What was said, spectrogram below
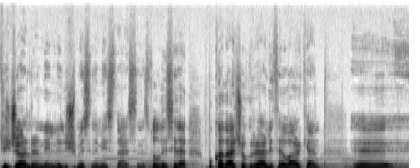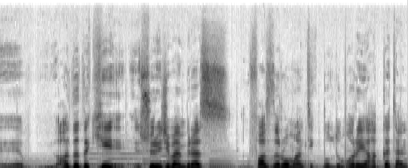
tüccarların eline düşmesini mi istersiniz? Dolayısıyla bu kadar çok realite varken e, adadaki süreci ben biraz fazla romantik buldum. Oraya hakikaten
